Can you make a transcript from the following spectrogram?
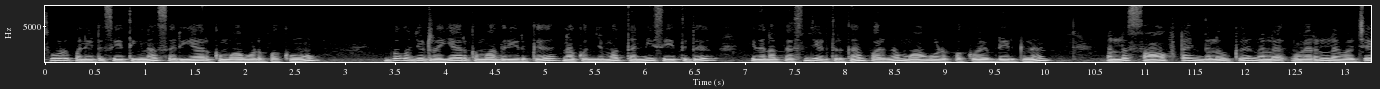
சூடு பண்ணிவிட்டு சேர்த்திங்கன்னா சரியாக இருக்கும் மாவோட பக்குவம். இப்போ கொஞ்சம் ட்ரையாக இருக்க மாதிரி இருக்குது நான் கொஞ்சமாக தண்ணி சேர்த்துட்டு இதை நான் பிசைஞ்சு எடுத்திருக்கேன். பாருங்கள் மாவோட பக்குவம் எப்படி இருக்குன்னு. நல்லா சாஃப்டாக இந்தளவுக்கு நல்லா விரலில் வச்சு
